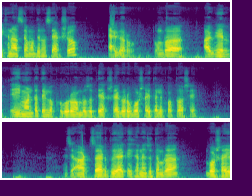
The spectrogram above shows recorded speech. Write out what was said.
এখানে আছে আমাদের হচ্ছে একশো এগারো। তোমরা আগের এই মানটাতে লক্ষ্য করো, আমরা যদি একশো এগারো বসাই তাহলে কত আসে? যে আট, চার, দুই, এক, এখানে যদি আমরা বসাই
